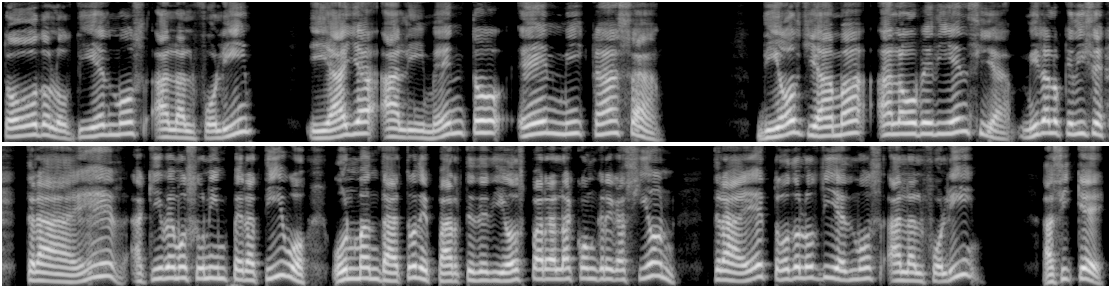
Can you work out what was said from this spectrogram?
todos los diezmos al alfolí y haya alimento en mi casa. Dios llama a la obediencia. Mira lo que dice, traer. Aquí vemos un imperativo, un mandato de parte de Dios para la congregación. Trae todos los diezmos al alfolí. Así que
